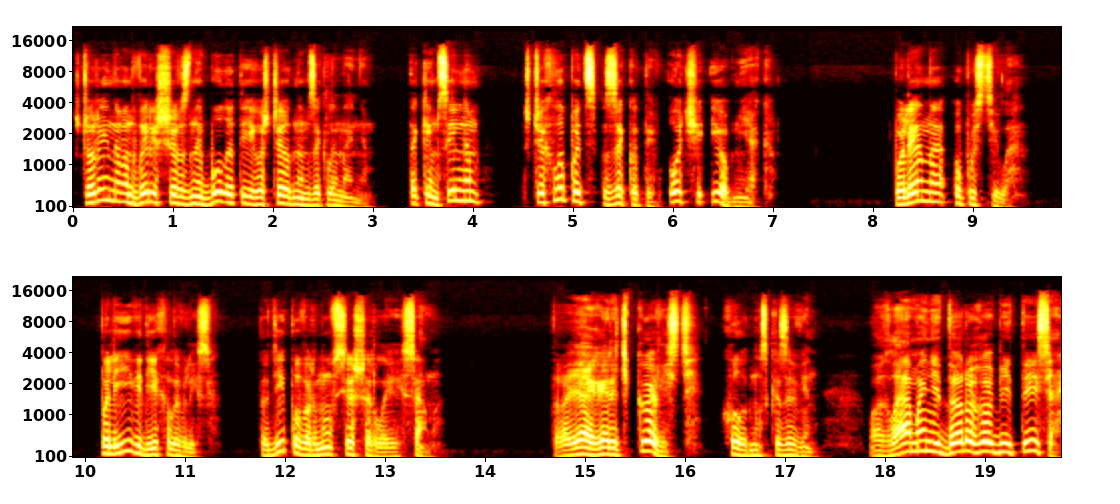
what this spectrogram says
що Рейневан вирішив знеболити його ще одним заклинанням, таким сильним, що хлопець закотив очі і обм'як. Поляна опустіла. Палії від'їхали в ліс. Тоді повернувся Шерлей сам. Твоя гарячковість, Холодно сказав він. могла мені дорого обійтися.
